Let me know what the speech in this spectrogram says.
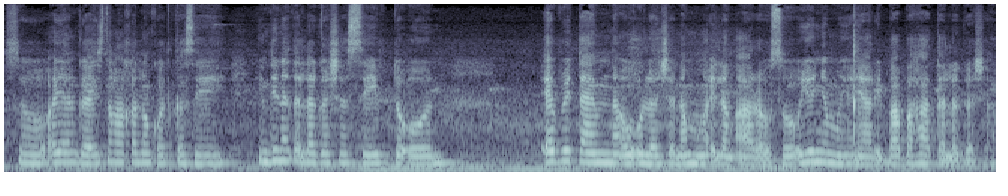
So, ayan guys, nakakalungkot kasi hindi na talaga siya safe doon. Every time na uulan siya ng mga ilang araw. So, yun yung mangyayari. Babaha talaga siya.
